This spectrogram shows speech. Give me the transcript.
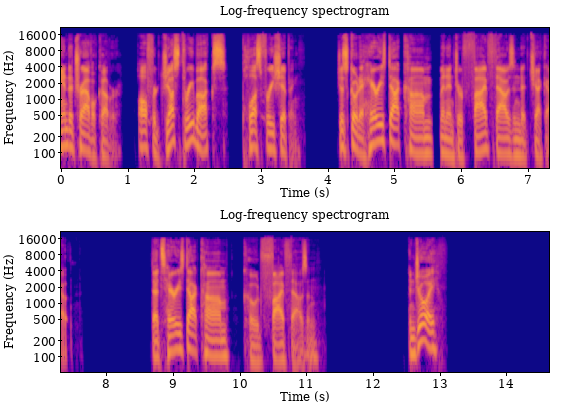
and a travel cover, all for just three bucks plus free shipping. Just go to harrys.com and enter 5000 at checkout. That's harrys.com, code 5000. Enjoy!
